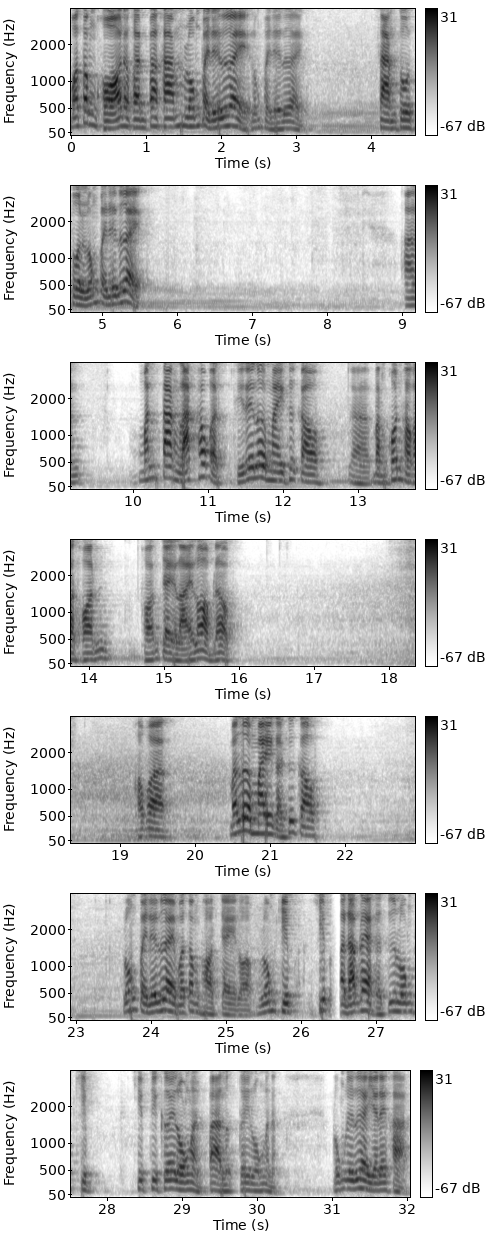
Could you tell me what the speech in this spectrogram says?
บ่ต้องขอเดี๋ยวกันป้าคำลงไปเรื่อยๆลงไปเรื่อยๆสร้างตัวตนลงไปเรื่อยๆอ่ามันตั้งรักเท่ากับสีได้เริ่มใหม่คือเกาอ่าบางคนเขาก็ถอนถอนใจหลายรอบแล้ว เขาก็มาเริ่มใหม่ก็คือเก่า ลงไปเรื่อยๆว่าต้องถอดใจหรอก ลงคลิปคลิปอันดับแรกก็คือลงคลิปคลิปที่เคยลงอะป้าเคยลงอะนะลงเรื่อยๆอย่าได้ขาด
